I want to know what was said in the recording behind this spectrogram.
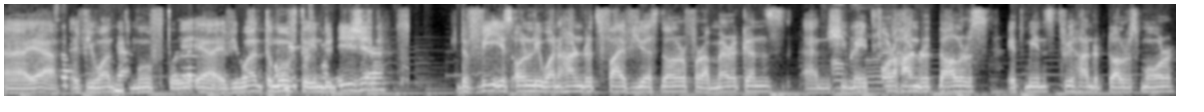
Uh, yeah. So- if you want yeah. to move to yeah, if you want to move to Indonesia, the fee is only 105 US dollar for Americans, and she Oh made 400 dollars. It means 300 dollars more.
